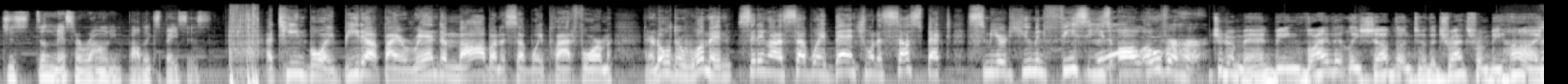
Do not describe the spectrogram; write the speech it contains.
just don't mess around in public spaces. A teen boy beat up by a random mob on a subway platform, and an older woman sitting on a subway bench when a suspect smeared human feces all over her. Pictured a man being violently shoved onto the tracks from behind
